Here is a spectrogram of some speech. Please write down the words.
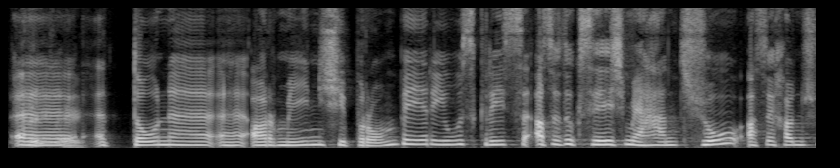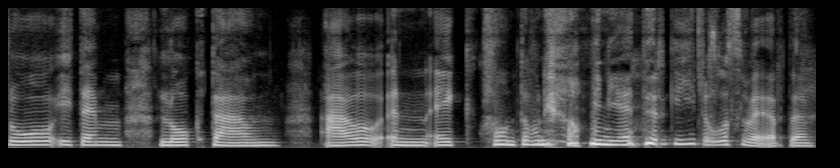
Äh, eine Tonne äh, armenische Brombeere ausgerissen. Also du siehst, wir haben schon, also ich habe schon in dem Lockdown auch ein Eck gefunden, wo ich meine Energie loswerde.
